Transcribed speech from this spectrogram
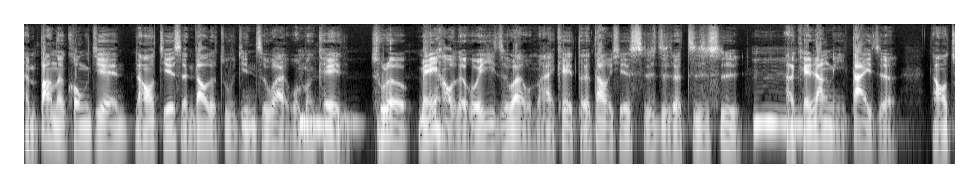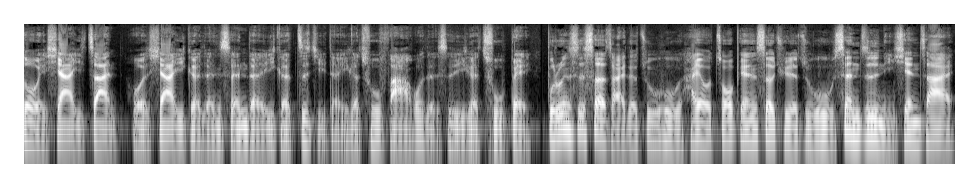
很棒的空间，然后节省到的租金之外，我们可以除了美好的回忆之外，我们还可以得到一些实质的知识，嗯，还可以让你带着。然后作为下一站或者下一个人生的一个自己的一个出发或者是一个储备，不论是社宅的住户，还有周边社区的住户，甚至你现在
